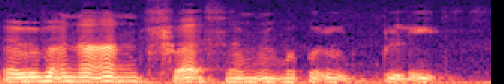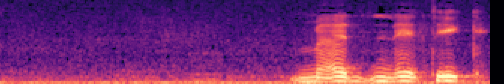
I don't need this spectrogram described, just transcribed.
of an unfathomable bliss. Magnetic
